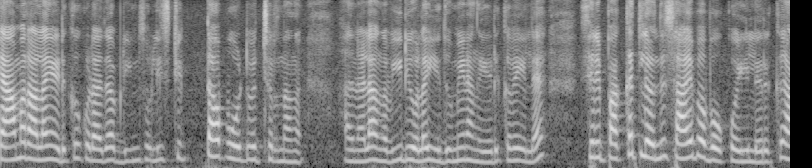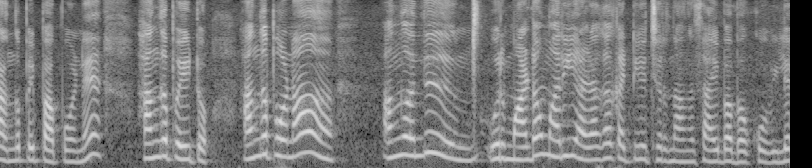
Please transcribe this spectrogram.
கேமராலாம் எடுக்கக்கூடாது அப்படின்னு சொல்லி ஸ்ட்ரிக்டாக போட்டு வச்சுருந்தாங்க. அதனால அங்கே வீடியோலாம் எதுவுமே நாங்கள் எடுக்கவே இல்லை. சரி பக்கத்தில் வந்து சாய்பாபா கோயில் இருக்குது அங்கே போய் பார்ப்போன்னு அங்கே போயிட்டோம். அங்கே போனால் அங்கே வந்து ஒரு மடம் மாதிரி அழகாக கட்டி வச்சுருந்தாங்க சாய்பாபா கோவில்.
